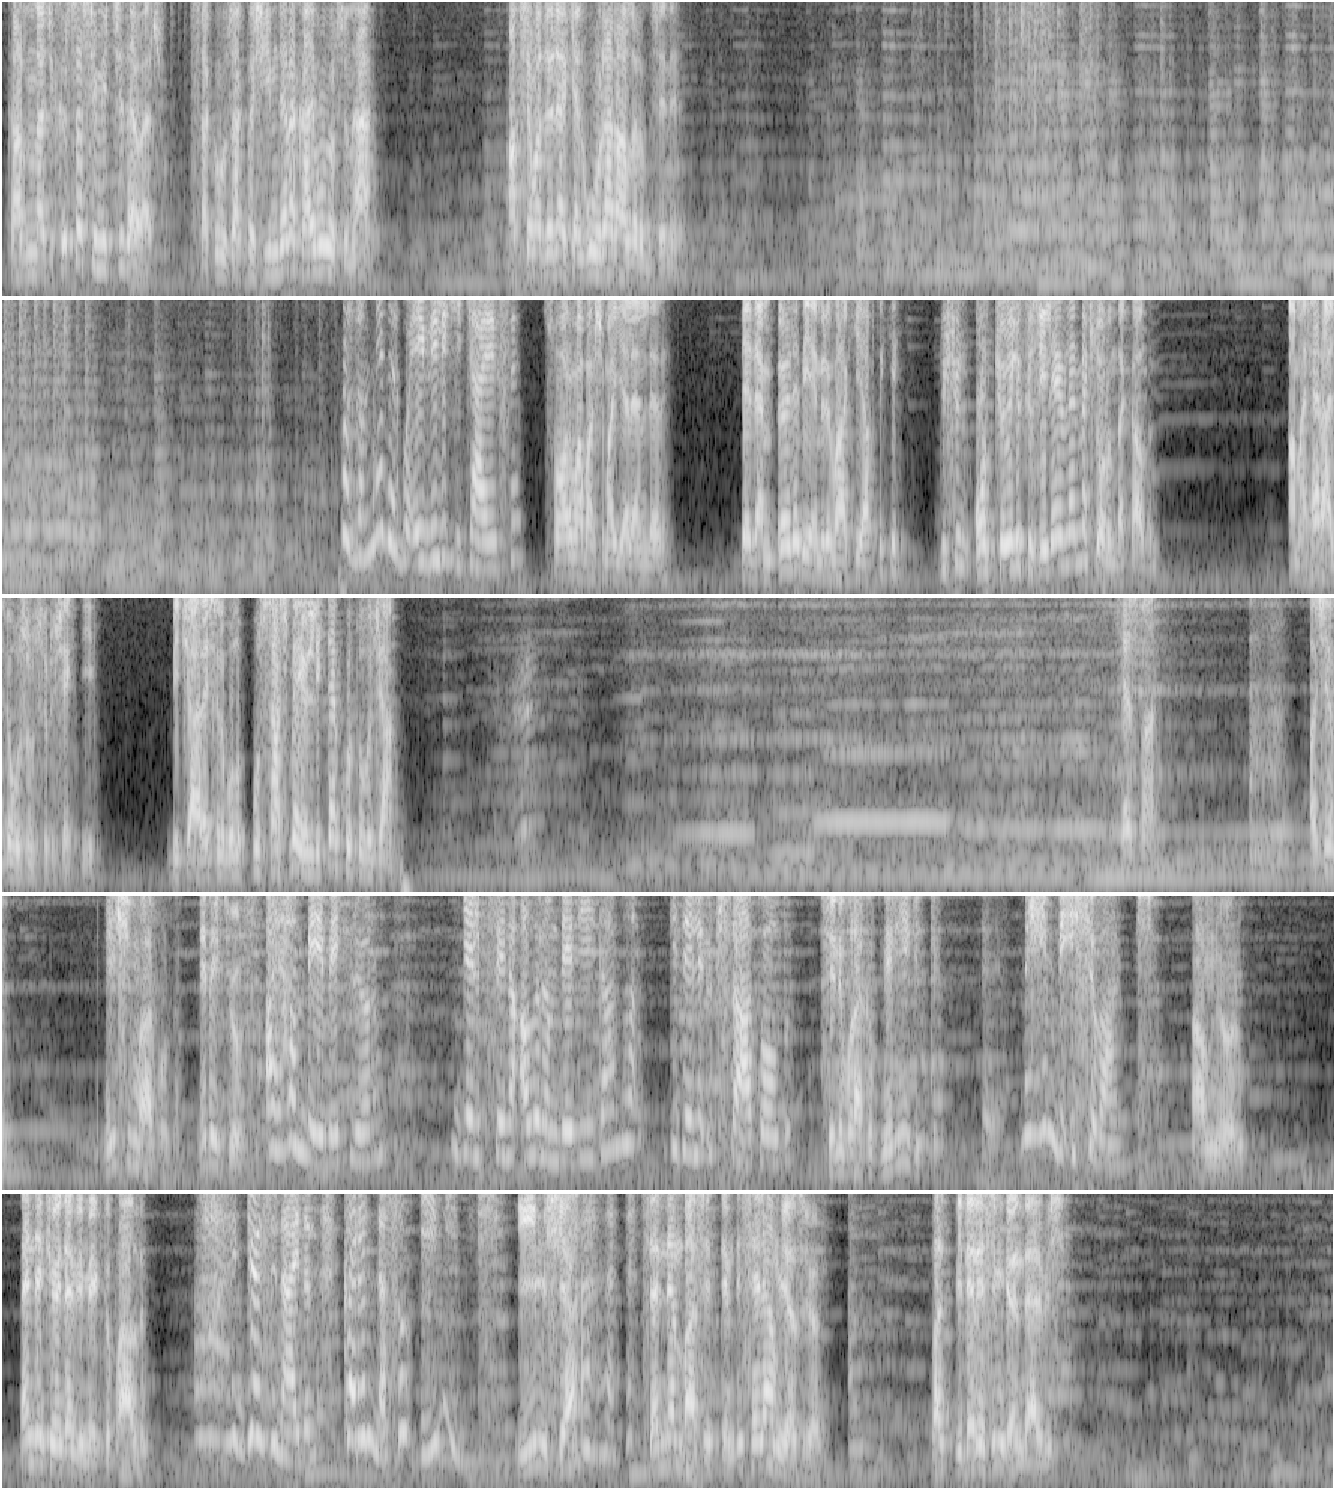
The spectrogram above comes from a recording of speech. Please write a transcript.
Karnın acıkırsa simitçi de var. Sakın uzaklaşayım deme kaybolursun ha. Akşama dönerken uğrar alırım seni. Kuzum, nedir bu evlilik hikayesi? Sorma başıma gelenleri. Dedem öyle bir emrivaki yaptı ki... ...düşün o köylü kızıyla evlenmek zorunda kaldım. Ama herhalde uzun sürecek değil. Bir çaresini bulup bu saçma evlilikten kurtulacağım. Kezban. Bacım. Ne işin var burada? Ne bekliyorsun? Ayhan Bey'i bekliyorum. Gelip seni alırım dediydi ama gideli üç saat oldu. Seni bırakıp nereye gitti? Ee, mühim bir işi varmış. Anlıyorum. Ben de köyden bir mektup aldım. Ah, gözün aydın. Karın nasıl, iyi miymiş? İyiymiş ya. Senden bahsettiğimde selam yazıyor. Bak bir de resim göndermiş.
